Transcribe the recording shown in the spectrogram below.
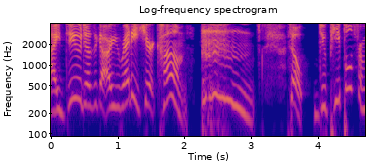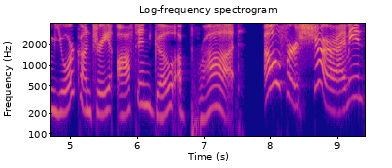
I do, Jessica. Are you ready? Here it comes. so do people from your country often go abroad? Oh, for sure. I mean,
